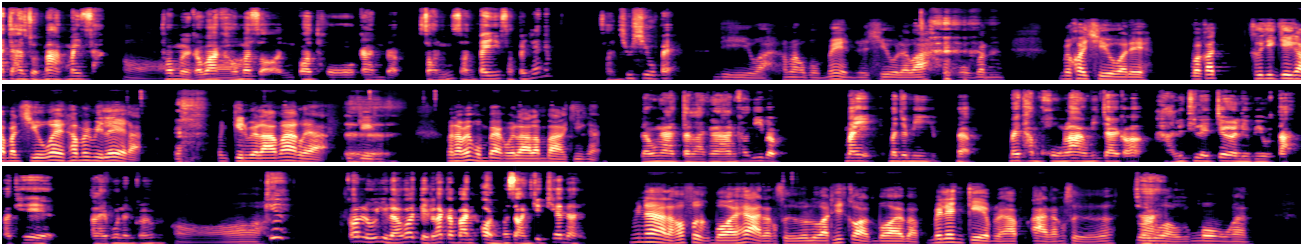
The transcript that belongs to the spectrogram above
อาจารย์ส่วนมากไม่สั่งอ๋อเพราะเหมือนกับว่าเขามาสอนปอโทกันแบบสอนสอนไปสอนไปเนี้ยเนี่ยสอนชิวๆไป ดีว่ะทำไมของผมไม่เห็นจะชิลเลยวะผมมันไม่ค่อยชิลอะเดมันก็คือจริงๆอะมันชิลเว้ยถ้าไม่มีเลขอะมันกินเวลามากเลยอะจริงเออๆมันทำให้ผมแบ่งเวลาลำบากจริงอะแล้วงานแต่ละงานเขานี่แบบ ไม่มันจะมีแบบไม่ทำโครงร่างวิจัยก็หา literature รีวิวต่างประเทศ อะไรพวกนั้นก็อ๋อโอเคก็รู้อยู่แล้วว่าเด็กลาดกระบันอ่อนภาษาอังกฤษแค่ไหนไม่น่าหรอกเขาฝึกบอยให้อ่านหนังสือรัวๆอาที่ก่อนบอยแบบไม่เล่นเกมเลยครับ อ่านหนังสือใช่รัวๆงงเหมือนกัน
